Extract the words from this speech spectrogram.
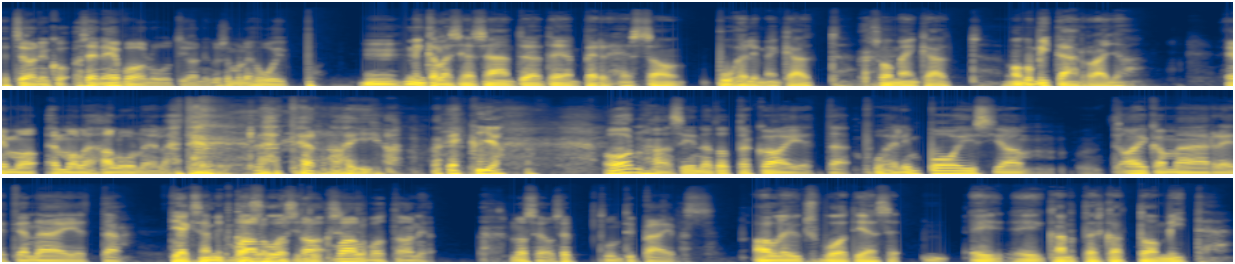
Että se on niinku, sen evoluutio on niinku semmoinen huippu. Mm, minkälaisia sääntöjä teidän perheessä on puhelimen käyttö, somen käyttö? Onko mitään rajaa? En mä, en mä ole halunnut lähteä, lähteä rajaamaan. ja. Onhan siinä totta kai, että puhelin pois ja aikamääreet ja näin, että Tiedätkö mitkä valvota, valvotaan. Ja, no se on se tunti päivässä. Alle yksivuotias ei, ei kannattaisi katsoa mitään.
